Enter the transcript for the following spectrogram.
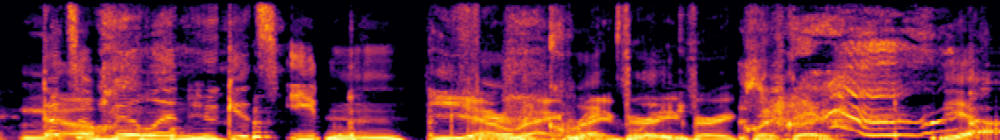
that's a villain who gets eaten. Yeah, right, right. Very, very quickly. Yeah.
